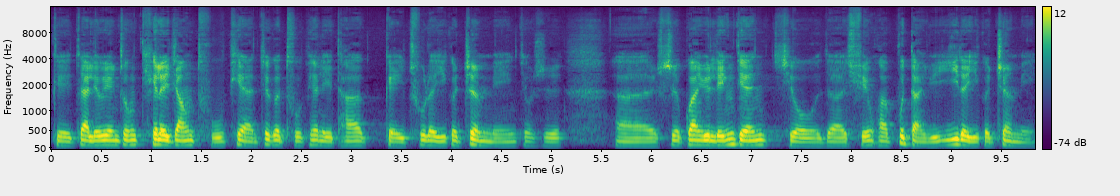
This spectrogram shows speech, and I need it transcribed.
给在留言中贴了一张图片，这个图片里他给出了一个证明，就是。呃，是关于零点九的循环不等于一的一个证明。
